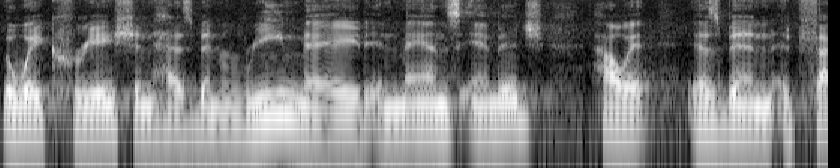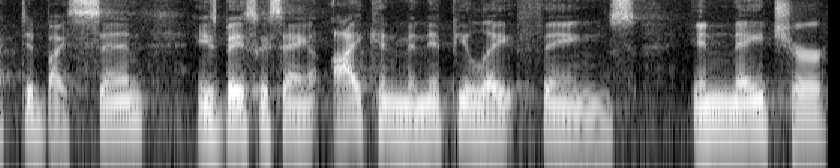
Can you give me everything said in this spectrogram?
the way creation has been remade in man's image, how it has been affected by sin. He's basically saying, I can manipulate things in nature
